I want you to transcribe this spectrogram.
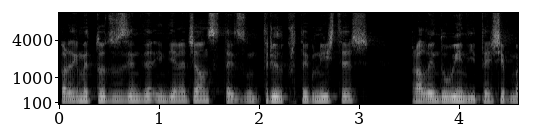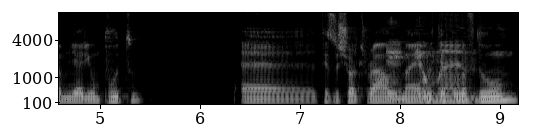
praticamente todos os Indi- Indiana Jones. Tens um trio de protagonistas, para além do Indy, tens sempre uma mulher e um puto. Eh, tens o Short Round, É- não é? é no uma- Temple of Doom.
